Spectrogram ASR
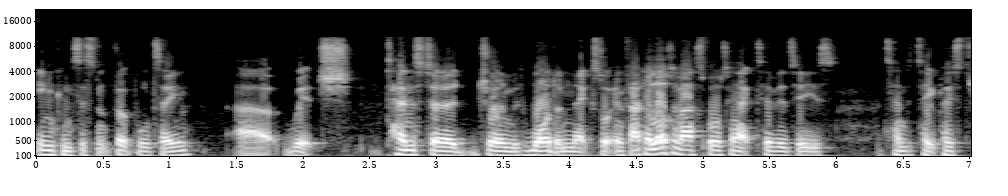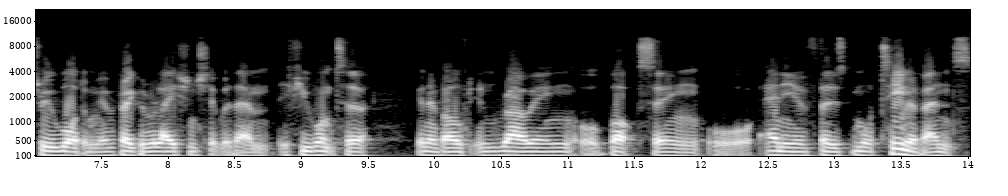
inconsistent football team, uh, which tends to join with Wadham next door. In fact, a lot of our sporting activities tend to take place through Wadham. We have a very good relationship with them. If you want to get involved in rowing or boxing or any of those more team events,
